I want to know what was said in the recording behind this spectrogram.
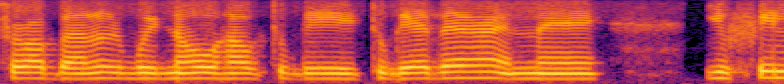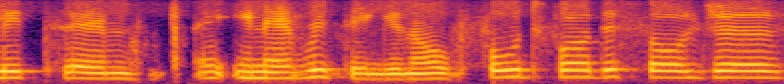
trouble we know how to be together and uh, you feel it um, in everything you know food for the soldiers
